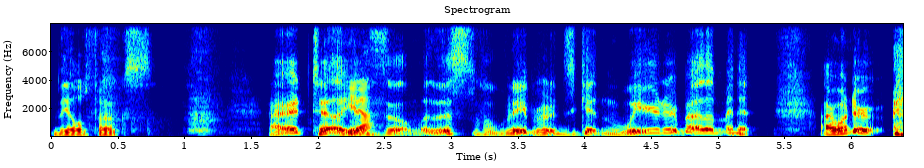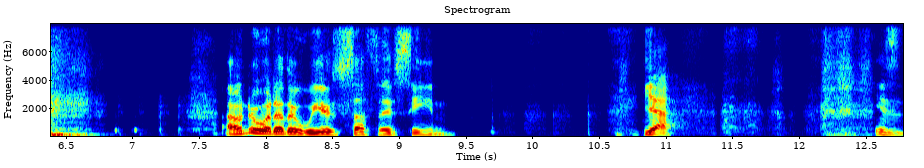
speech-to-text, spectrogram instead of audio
the old folks. I tell you, Yeah. This neighborhood's getting weirder by the minute. I wonder, I wonder what other weird stuff they've seen. Yeah. Is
